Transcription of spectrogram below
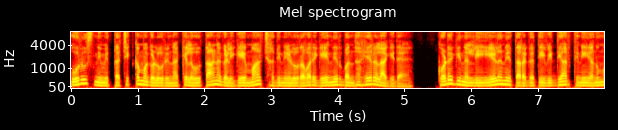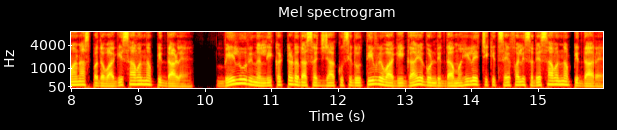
ಉರುಸ್ ನಿಮಿತ್ತ ಚಿಕ್ಕಮಗಳೂರಿನ ಕೆಲವು ತಾಣಗಳಿಗೆ ಮಾರ್ಚ್ ಹದಿನೇಳರವರೆಗೆ ನಿರ್ಬಂಧ ಹೇರಲಾಗಿದೆ. ಕೊಡಗಿನಲ್ಲಿ ಏಳನೇ ತರಗತಿ ವಿದ್ಯಾರ್ಥಿನಿ ಅನುಮಾನಾಸ್ಪದವಾಗಿ ಸಾವನ್ನಪ್ಪಿದ್ದಾಳೆ. ಬೇಲೂರಿನಲ್ಲಿ ಕಟ್ಟಡದ ಸಜ್ಜಾ ಕುಸಿದು ತೀವ್ರವಾಗಿ ಗಾಯಗೊಂಡಿದ್ದ ಮಹಿಳೆ ಚಿಕಿತ್ಸೆ ಫಲಿಸದೆ ಸಾವನ್ನಪ್ಪಿದ್ದಾರೆ.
